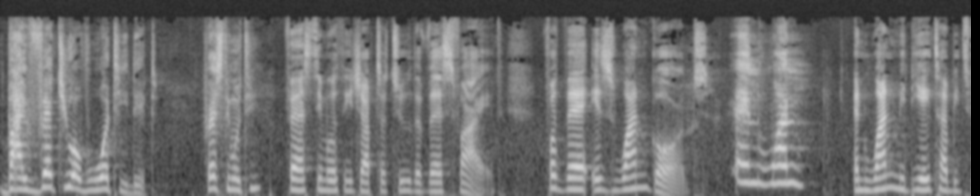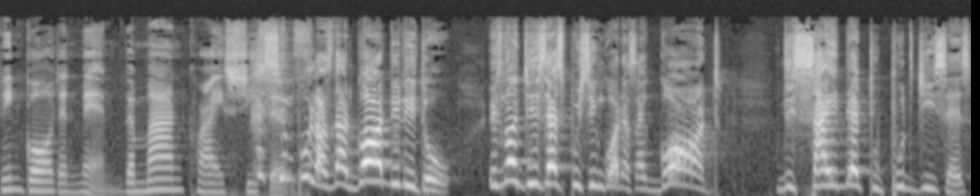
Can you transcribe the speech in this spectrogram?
by virtue of what he did. First Timothy. First Timothy chapter 2, the verse 5. For there is one God And one and one mediator between God and men, the man Christ Jesus. as simple as that. God did it oh. It's not Jesus pushing God aside. God decided to put Jesus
